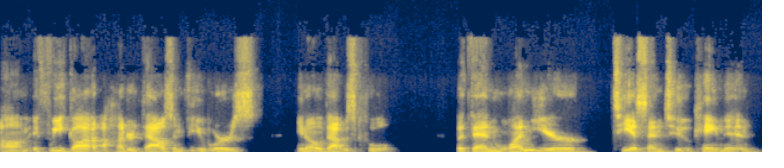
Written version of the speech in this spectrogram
Um, if we got a hundred thousand viewers you know, that was cool. But then one year TSN2 came in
